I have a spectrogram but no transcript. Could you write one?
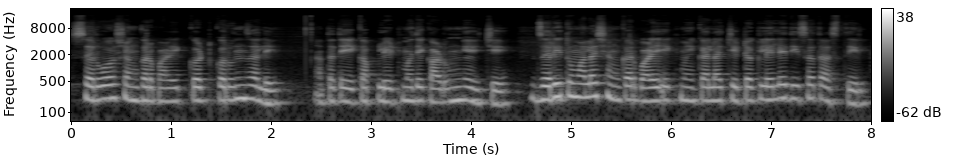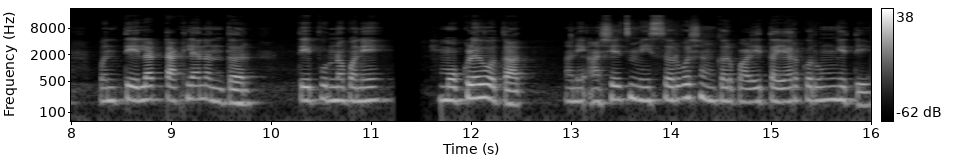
सर्व शंकरपाळे कट करून झाले. आता ते एका प्लेटमध्ये काढून घ्यायचे. जरी तुम्हाला शंकरपाळे एकमेकाला चिटकलेले दिसत असतील पण तेलात टाकल्यानंतर ते पूर्णपणे मोकळे होतात आणि असेच मी सर्व शंकरपाळे तयार करून घेते.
